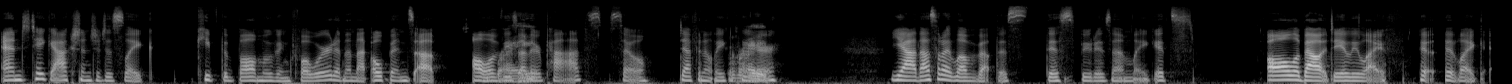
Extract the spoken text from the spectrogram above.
and take action to just like keep the ball moving forward and then that opens up all of right. these other paths. So definitely clear. Right. yeah that's what i love about this this buddhism. Like it's all about daily life. It, it like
